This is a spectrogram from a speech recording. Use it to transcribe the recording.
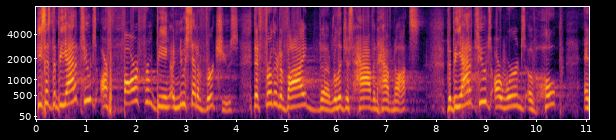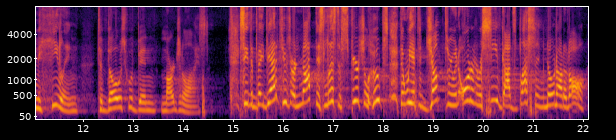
He says, The Beatitudes are far from being a new set of virtues that further divide the religious have and have nots. The Beatitudes are words of hope and healing to those who have been marginalized. See, the Beatitudes are not this list of spiritual hoops that we have to jump through in order to receive God's blessing. No, not at all.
